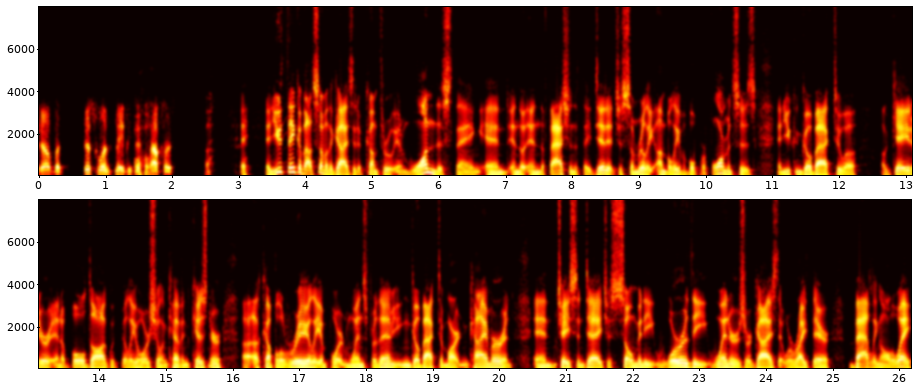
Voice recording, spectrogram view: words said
Joe, but this one's maybe the oh. toughest. And you think about some of the guys that have come through and won this thing, and in the in the fashion that they did it, just some really unbelievable performances. And you can go back to a a Gator and a Bulldog with Billy Horschel and Kevin Kisner, uh, a couple of really important wins for them. You can go back to Martin Kaymer and, and Jason Day, just so many worthy winners or guys that were right there battling all the way.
